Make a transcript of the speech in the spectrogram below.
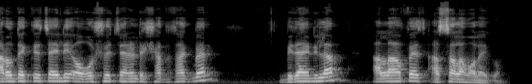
আরও দেখতে চাইলে অবশ্যই চ্যানেলটির সাথে থাকবেন। বিদায় নিলাম। আল্লাহ হাফেজ। আসসালামু আলাইকুম।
